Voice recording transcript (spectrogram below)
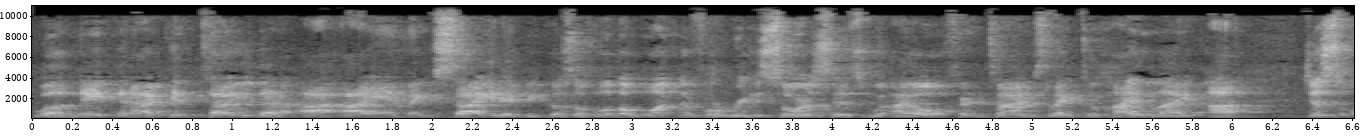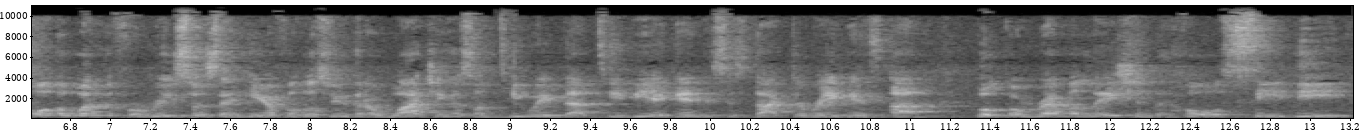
Well, Nathan, I can tell you that I, I am excited because of all the wonderful resources. I oftentimes like to highlight uh, just all the wonderful resources and here for those of you that are watching us on twave.tv. Again, this is Dr. Reagan's uh, Book of Revelation, the whole CD,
